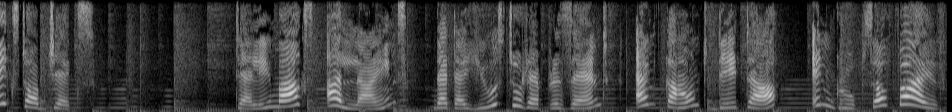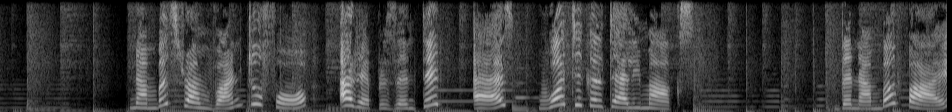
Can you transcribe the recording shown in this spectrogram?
mixed objects. Tally marks are lines that are used to represent and count data in groups of five. Numbers from 1 to 4 are represented as vertical tally marks. The number 5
